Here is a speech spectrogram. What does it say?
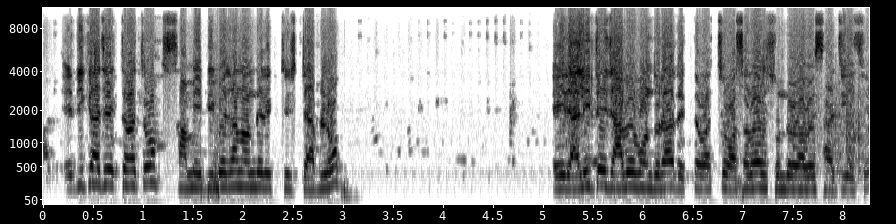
আর এদিকে আছে দেখতে পাচ্ছ, স্বামী বিবেকানন্দের একটি স্ট্যাবলো এই র্যালিতে যাবে বন্ধুরা, দেখতে পাচ্ছ, অসাধারণ সুন্দরভাবে সাজিয়েছে।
